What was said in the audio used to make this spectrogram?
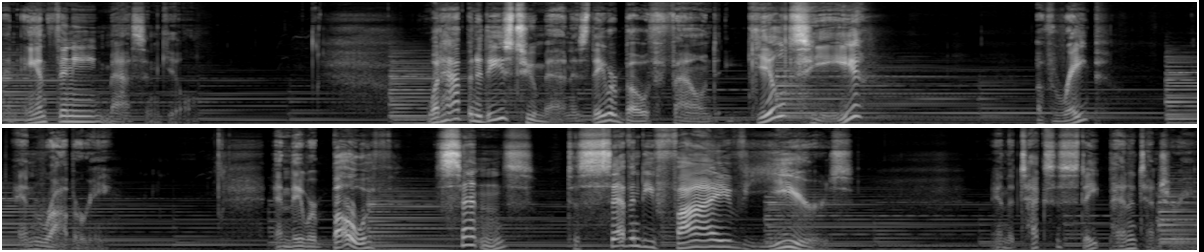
and Anthony Massingill. What happened to these two men is they were both found guilty of rape and robbery. And they were both sentenced to 75 years in the Texas State Penitentiary.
